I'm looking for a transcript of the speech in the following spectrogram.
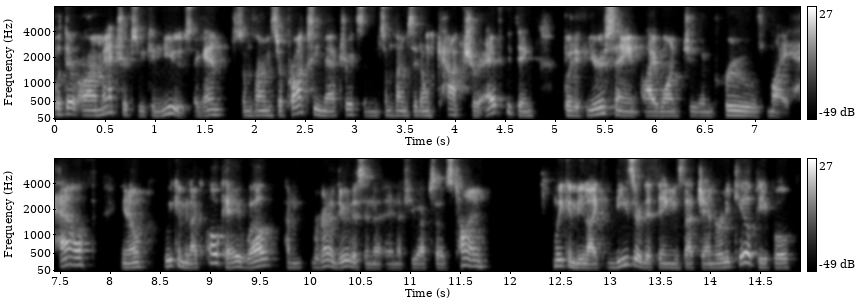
but there are metrics we can use. Again, sometimes they're proxy metrics and sometimes they don't capture everything. But if you're saying, I want to improve my health, you know, we can be like, okay, well, I'm, we're going to do this in a, in a few episodes' time. We can be like, these are the things that generally kill people.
